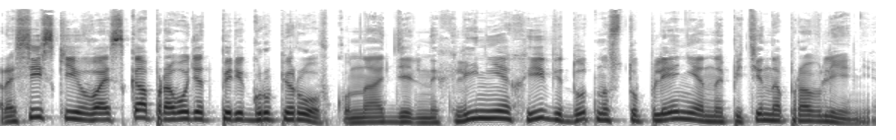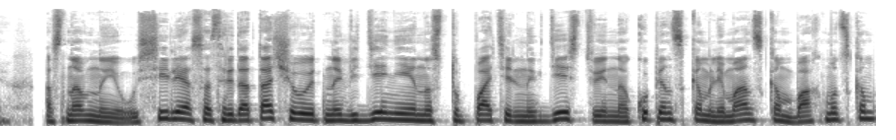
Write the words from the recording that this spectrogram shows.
Российские войска проводят перегруппировку на отдельных линиях и ведут наступление на пяти направлениях. Основные усилия сосредотачивают на ведении наступательных действий на Купинском, Лиманском, Бахмутском,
